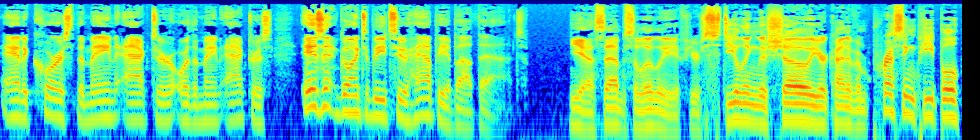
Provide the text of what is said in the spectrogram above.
and of course, the main actor or the main actress isn't going to be too happy about that. Yes, absolutely. If you're stealing the show, you're kind of impressing people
